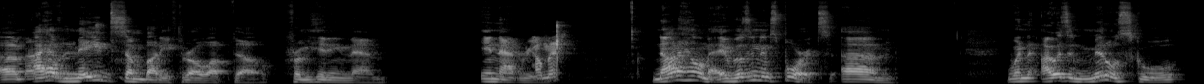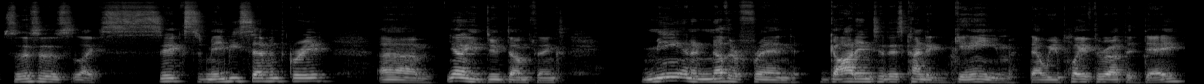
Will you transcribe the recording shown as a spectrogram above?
Um, I have made somebody throw up though from hitting them in that region. Helmet. Not a helmet. It wasn't in sports. Um, when I was in middle school, so this is like sixth, maybe seventh grade. Um, you know, you do dumb things. Me and another friend got into this kind of game that we played throughout the day,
